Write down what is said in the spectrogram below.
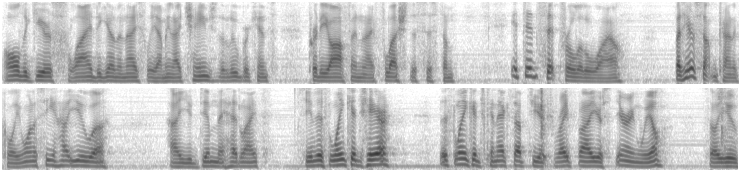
all the gears slide together nicely. I mean, I change the lubricants pretty often. And I flush the system. It did sit for a little while, but here's something kind of cool. You want to see how you, uh, how you dim the headlights? See this linkage here? This linkage connects up to you right by your steering wheel. So you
